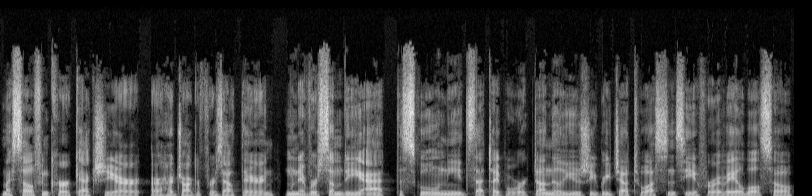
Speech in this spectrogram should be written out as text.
myself and Kirk actually are, are hydrographers out there. And whenever somebody at the school needs that type of work done, they'll usually reach out to us and see if we're available. So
